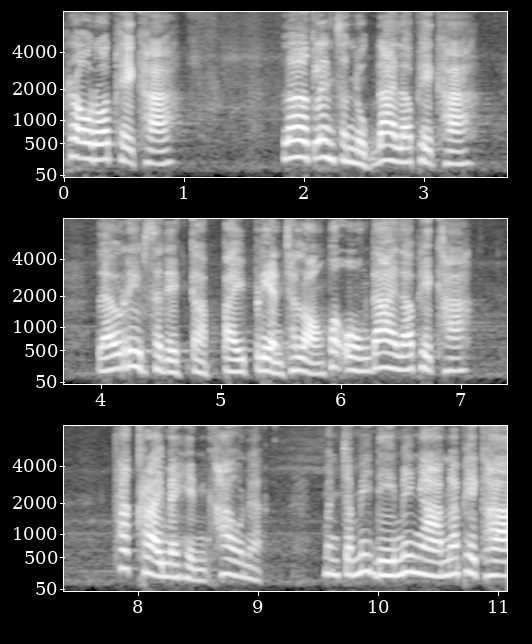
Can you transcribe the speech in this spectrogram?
พระโอรสเพคะ เลิกเล่นสนุกได้แล้วเพคะ แล้วรีบเสด็จกลับไปเปลี่ยนฉลองพระองค์ได้แล้วเพคะ ถ้าใครมาเห็นเข้าน่ะ มันจะไม่ดีไม่งามนะเพคะ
